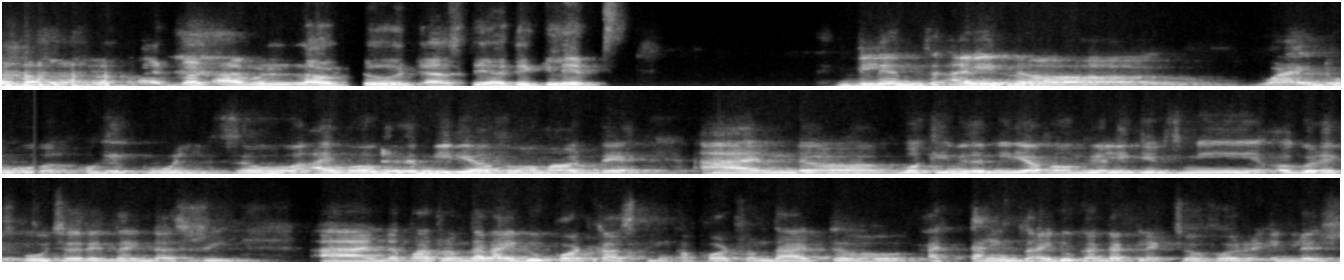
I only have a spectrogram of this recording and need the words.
but I would love to just hear the glimpse. Glimpse. I mean, uh, what I do. Okay, cool. So I work with a media firm out there, and uh, working with a media firm really gives me a good exposure in the industry. And apart from that, I do podcasting. Apart from that, uh, at times I do conduct lecture for English.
